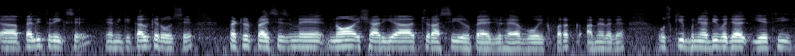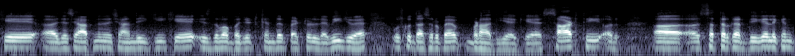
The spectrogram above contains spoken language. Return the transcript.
पहली तरीक से, यानी कि कल के रोज़ से, पेट्रोल प्राइसेस में नौ इशारिया चौरासी रुपये जो है, वो एक फ़र्क आने लगा उसकी बुनियादी वजह ये थी कि जैसे आपने निशानदी की कि इस दफ़ा बजट के अंदर पेट्रोल लेवी जो है, उसको दस रुपये बढ़ा दिया गया है। साठ थी और सत्तर कर दी गई, लेकिन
